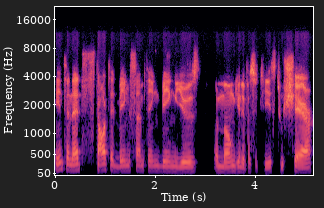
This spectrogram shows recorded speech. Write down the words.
internet started being something being used among universities to share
